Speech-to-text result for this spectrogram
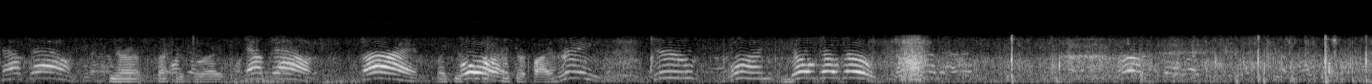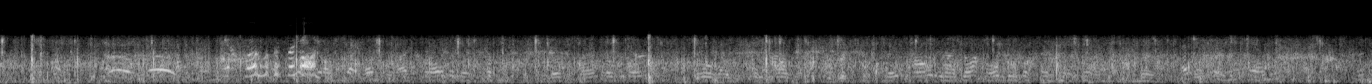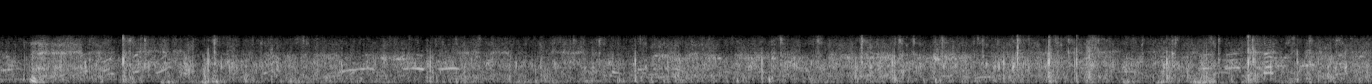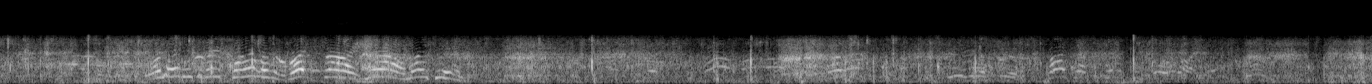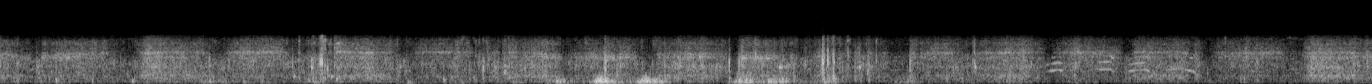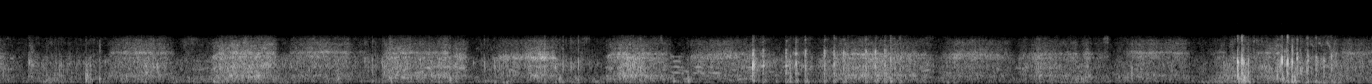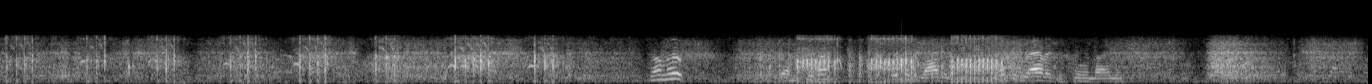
Countdown, Your sectors to right. countdown. Five, Like your Four. sector of fire. three, two, one, go, go, go. One hand is the very palm of the right side. Now, nice hand. Don't. Yeah, see that? There's a rabbit. There's a rabbit just ran by me.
